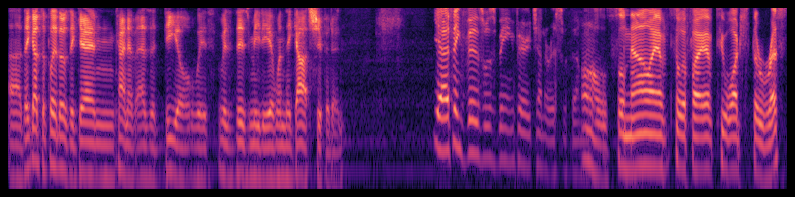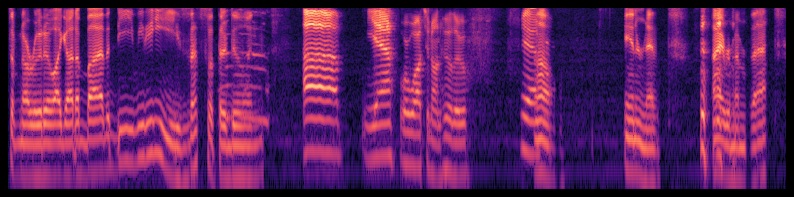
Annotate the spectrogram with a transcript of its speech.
Uh, they got to play those again, kind of as a deal with with Viz Media when they got Shippuden. Yeah, I think Viz was being very generous with them. Oh, so now I have. So if I have to watch the rest of Naruto, I gotta buy the DVDs. That's what they're doing. Uh, yeah, we're watching on Hulu. Yeah. Oh, internet. I remember that.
